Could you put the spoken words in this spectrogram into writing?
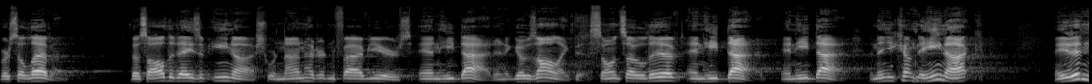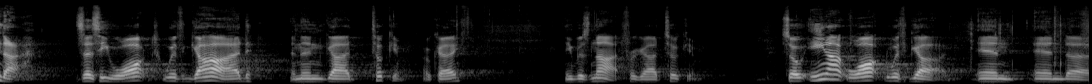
Verse 11 Thus, all the days of Enosh were 905 years, and he died. And it goes on like this so and so lived, and he died, and he died. And then you come to Enoch, and he didn't die. It says he walked with God, and then God took him, okay? He was not, for God took him. So Enoch walked with God, and, and, uh,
